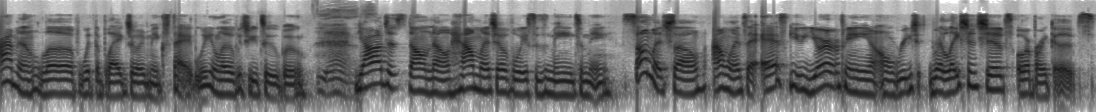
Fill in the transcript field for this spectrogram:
I'm in love with the Black Joy mixtape. We in love with you too, boo. Yeah. Y'all just don't know how much your voices mean to me. So much so, I wanted to ask you your opinion on re- relationships or breakups.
